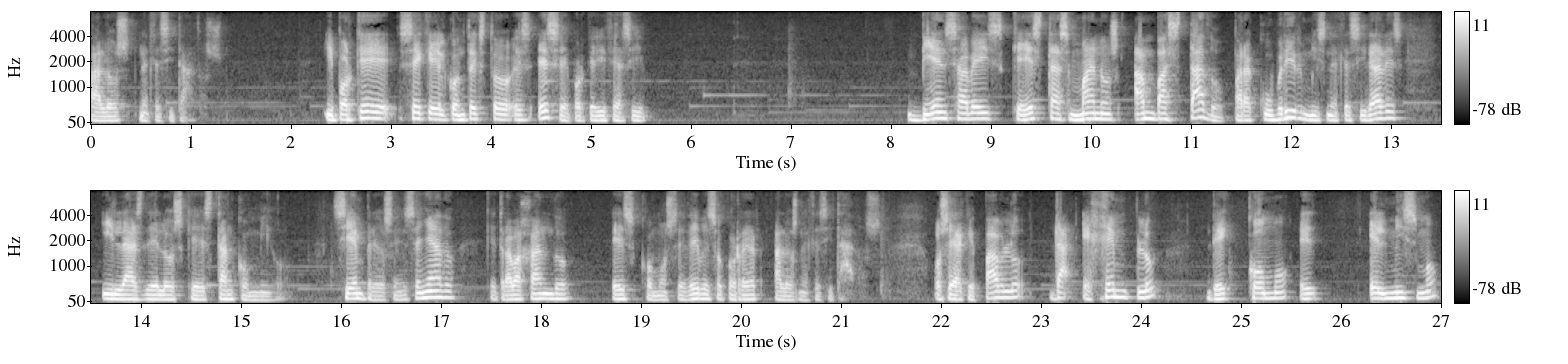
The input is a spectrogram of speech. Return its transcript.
a los necesitados. ¿Y por qué sé que el contexto es ese? Porque dice así, Bien sabéis que estas manos han bastado para cubrir mis necesidades y las de los que están conmigo. Siempre os he enseñado que trabajando es como se debe socorrer a los necesitados. O sea que Pablo da ejemplo de cómo él, mismo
